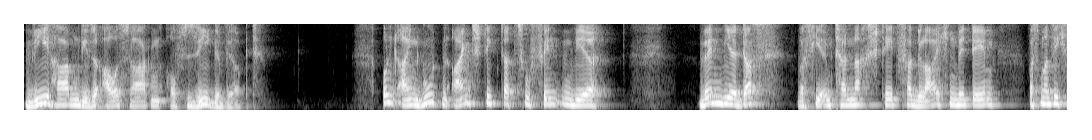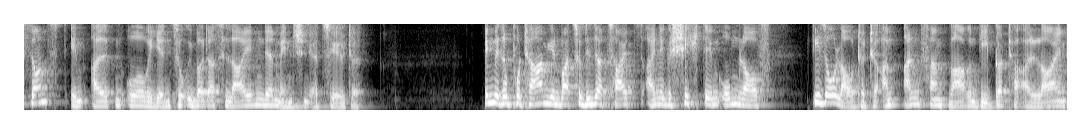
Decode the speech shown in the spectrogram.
Wie haben diese Aussagen auf Sie gewirkt? Und einen guten Einstieg dazu finden wir wenn wir das, was hier im Tanach steht, vergleichen mit dem, was man sich sonst im alten Orient so über das Leiden der Menschen erzählte. In Mesopotamien war zu dieser Zeit eine Geschichte im Umlauf, die so lautete, am Anfang waren die Götter allein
